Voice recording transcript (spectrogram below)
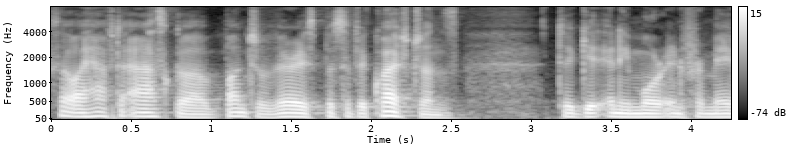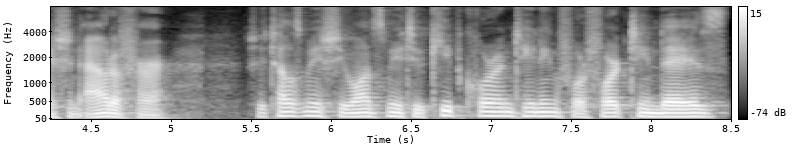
So I have to ask a bunch of very specific questions to get any more information out of her. She tells me she wants me to keep quarantining for 14 days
